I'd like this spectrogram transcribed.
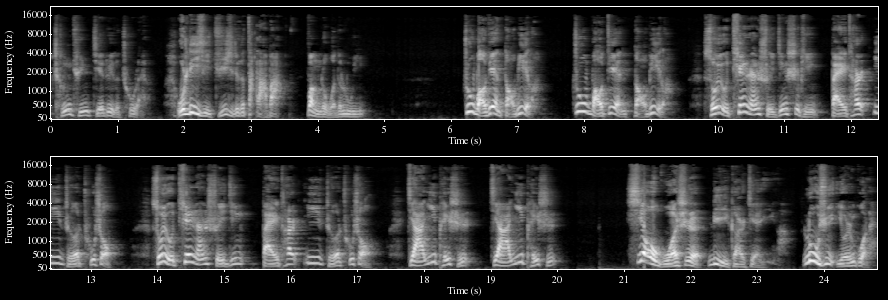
成群结队的出来了，我立即举起这个大喇叭，放着我的录音。珠宝店倒闭了，珠宝店倒闭了，所有天然水晶饰品摆摊一折出售，所有天然水晶摆摊一折出售，假一赔十，假一赔十。效果是立竿见影啊！陆续有人过来，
